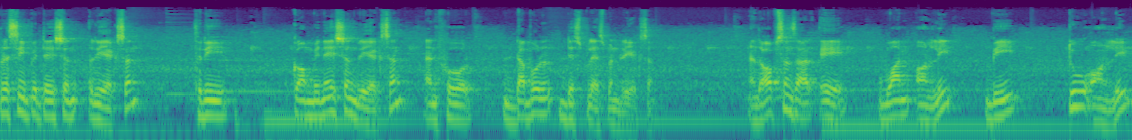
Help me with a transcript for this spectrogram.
precipitation reaction, 3 combination reaction, and 4 double displacement reaction. And the options are A 1 only, B 2 only,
